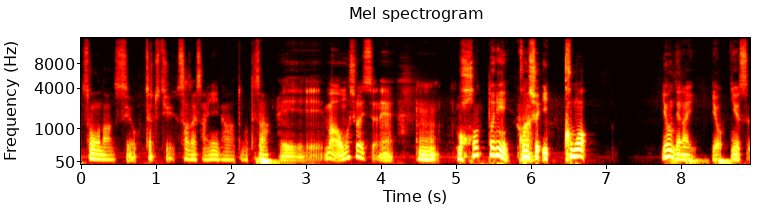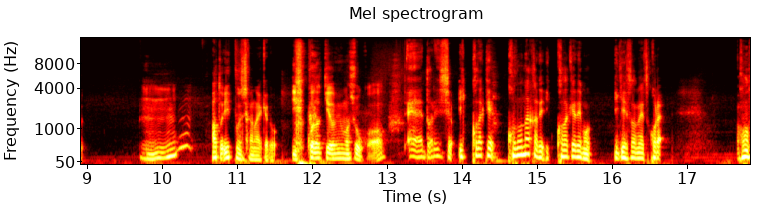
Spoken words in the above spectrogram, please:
そうなんですよ。じゃあちょっとサザエさんいいなと思ってさ。ええまあ、面白いですよね。うん。もう本当に今週一個も読んでないよ、ニュース。うんあと1分しかないけど。一個だけ読みましょうか？えー、どれにしよう。一個だけ。この中で一個だけでもいけそうなやつ、これ。本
